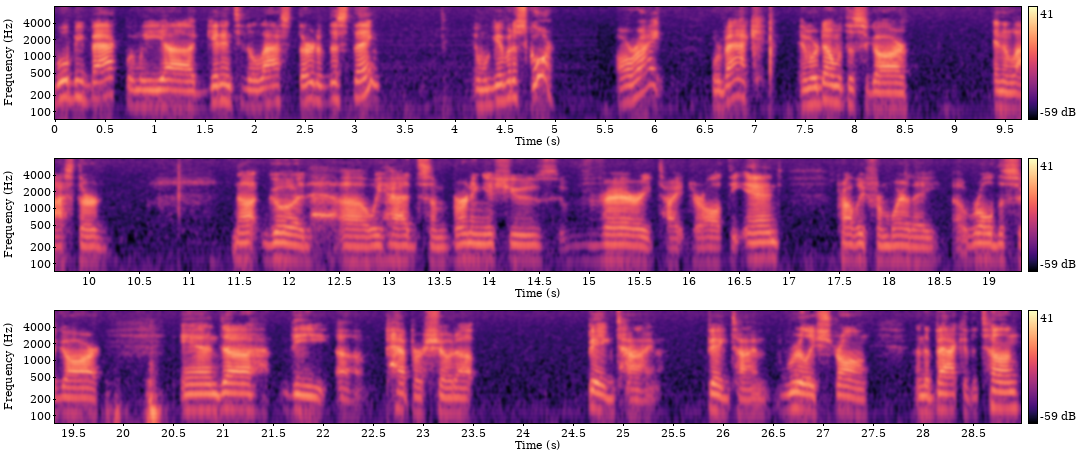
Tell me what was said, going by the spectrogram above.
We'll be back when we uh, get into the last third of this thing, and we'll give it a score. All right, we're back, and we're done with the cigar in the last third. Not good. Uh, we had some burning issues, very tight draw at the end, probably from where they uh, rolled the cigar. And uh, the uh, pepper showed up big time, big time, really strong on the back of the tongue,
